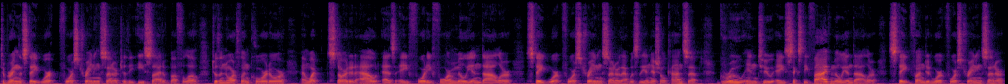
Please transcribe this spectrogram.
to bring the State Workforce Training Center to the east side of Buffalo, to the Northland Corridor. And what started out as a $44 million state workforce training center, that was the initial concept, grew into a $65 million state funded workforce training center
